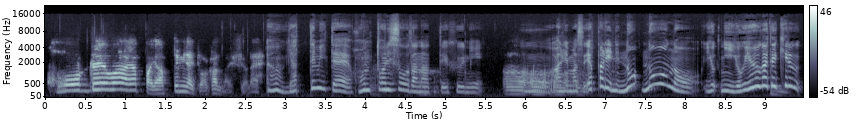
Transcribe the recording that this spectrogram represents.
これはやっぱやってみないとわかんないですよね。うん、やってみて本当にそうだなっていうふうに、あります。やっぱりねの脳のよに余裕ができる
